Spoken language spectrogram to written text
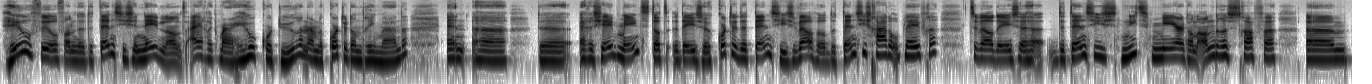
heel veel van de detenties in Nederland eigenlijk maar heel kort duren, namelijk korter dan drie maanden. En de RSJ meent dat deze korte detenties wel veel detentieschade opleveren, terwijl deze detenties niet meer dan andere straffen. Um,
